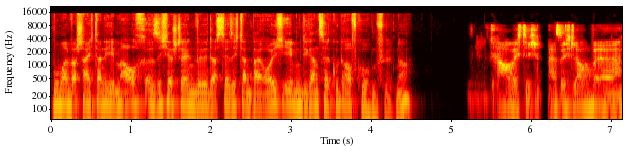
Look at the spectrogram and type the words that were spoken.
wo man wahrscheinlich dann eben auch sicherstellen will, dass der sich dann bei euch eben die ganze Zeit gut aufgehoben fühlt. Ne? Genau, richtig. Also ich glaube,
